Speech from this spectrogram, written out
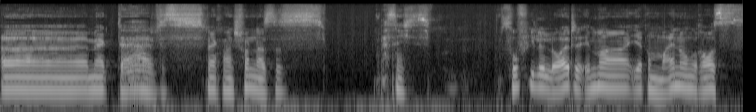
äh, merkt, ja, das merkt man schon, dass es, weiß nicht, so viele Leute immer ihre Meinung raus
